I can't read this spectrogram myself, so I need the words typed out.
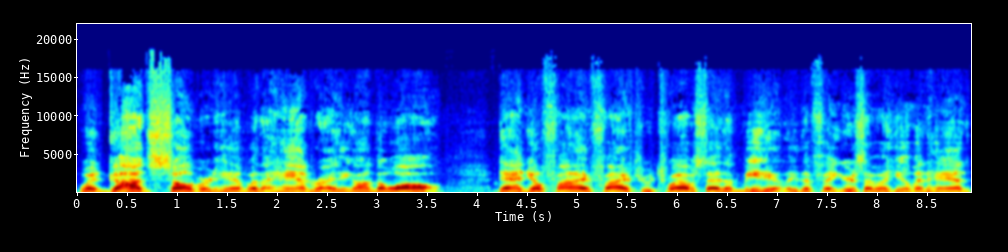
when God sobered him with a handwriting on the wall. Daniel 5 5 through 12 said, Immediately the fingers of a human hand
